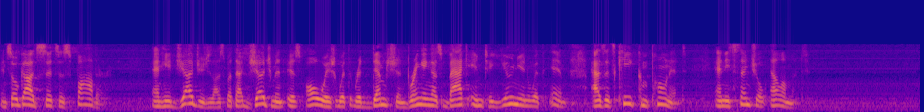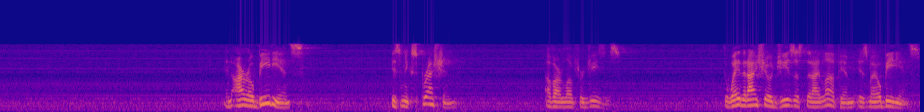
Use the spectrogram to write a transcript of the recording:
And so God sits as Father and He judges us, but that judgment is always with redemption, bringing us back into union with Him as its key component and essential element. And our obedience is an expression of our love for Jesus. The way that I show Jesus that I love him is my obedience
